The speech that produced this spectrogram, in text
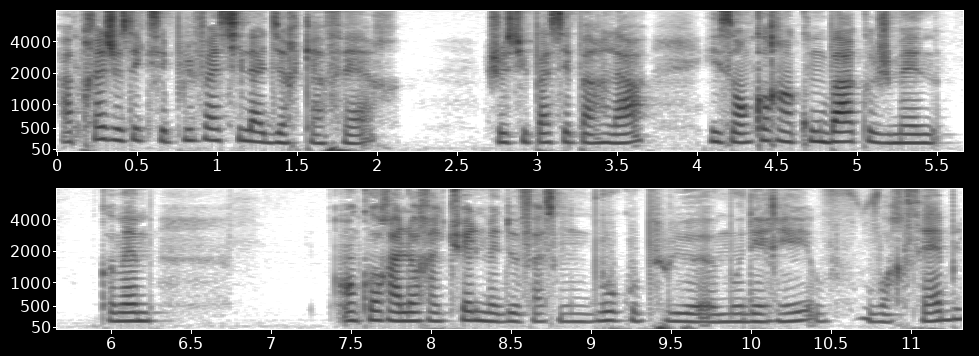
Après, je sais que c'est plus facile à dire qu'à faire. Je suis passée par là et c'est encore un combat que je mène quand même encore à l'heure actuelle, mais de façon beaucoup plus euh, modérée, voire faible.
